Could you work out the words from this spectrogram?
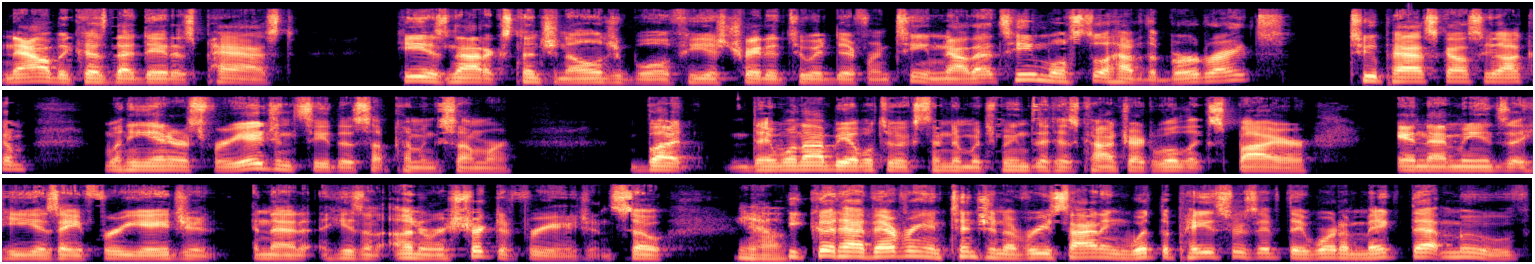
Now, because that date has passed, he is not extension eligible if he is traded to a different team. Now, that team will still have the bird rights to Pascal Siakam when he enters free agency this upcoming summer, but they will not be able to extend him, which means that his contract will expire and that means that he is a free agent and that he's an unrestricted free agent. So yeah. he could have every intention of re-signing with the Pacers if they were to make that move,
